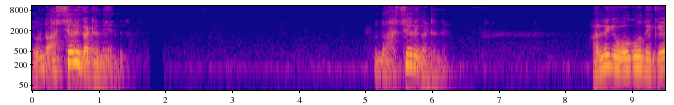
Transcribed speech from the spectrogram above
ಒಂದು ಆಶ್ಚರ್ಯ ಘಟನೆ ಇದು. ಒಂದು ಆಶ್ಚರ್ಯ ಘಟನೆ. ಅಲ್ಲಿಗೆ ಹೋಗುವುದಕ್ಕೆ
